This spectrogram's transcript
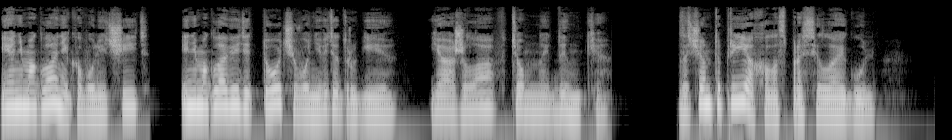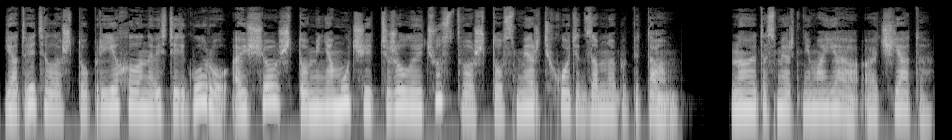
Я не могла никого лечить и не могла видеть то, чего не видят другие. Я жила в темной дымке. «Зачем ты приехала?» — спросила Айгуль. Я ответила, что приехала навестить гору, а еще, что меня мучает тяжелое чувство, что смерть ходит за мной по пятам. Но эта смерть не моя, а чья-то.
